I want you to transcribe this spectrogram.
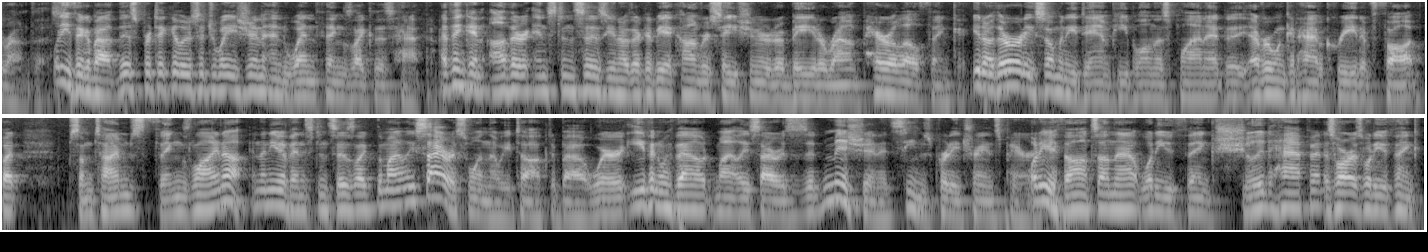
around this. What do you think about this particular situation and when things like this happen? I think in other instances, you know, there could be a conversation or debate around parallel thinking. You know, there are already so many damn people on this planet, uh, everyone can have creative thought, but sometimes things line up. And then you have instances like the Miley Cyrus one that we talked about, where even without Miley Cyrus's admission, it seems pretty transparent. What are your thoughts on that? What do you think should happen? As far as what do you think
